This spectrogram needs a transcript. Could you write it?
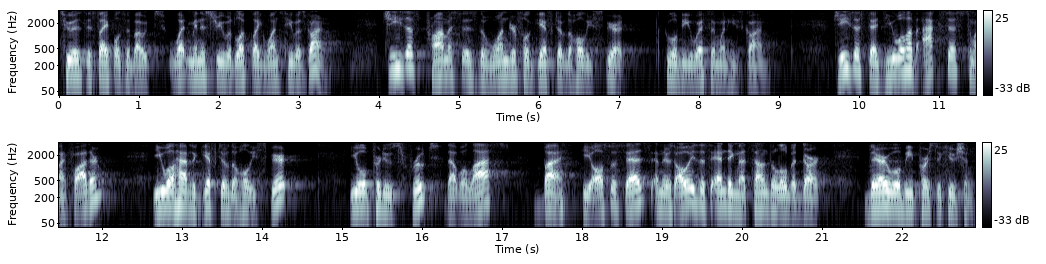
to his disciples about what ministry would look like once he was gone. Jesus promises the wonderful gift of the Holy Spirit who will be with him when he's gone. Jesus said, You will have access to my Father. You will have the gift of the Holy Spirit. You will produce fruit that will last. But, he also says, and there's always this ending that sounds a little bit dark there will be persecution,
